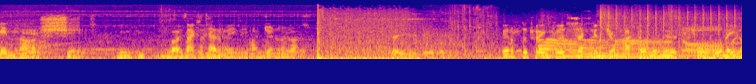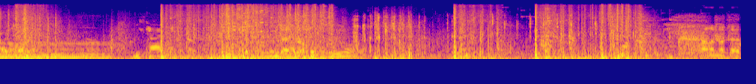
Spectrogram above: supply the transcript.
in here. Oh shit. I mean, if you- Right, thanks for telling me. I didn't realise. There you go, then. Get off the train for a second, jump back on, and there's No. 418 icon. He's tagged. Then I'm not dead.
